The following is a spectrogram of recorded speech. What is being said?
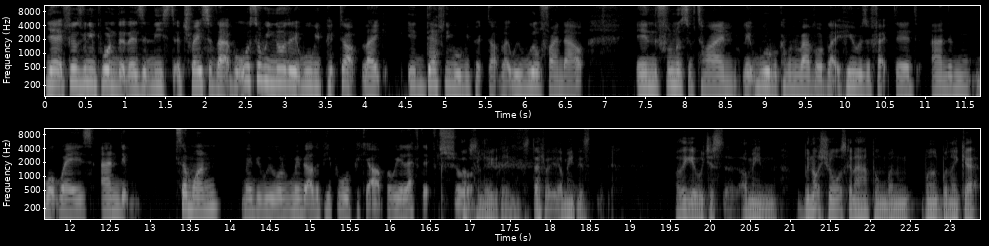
Yeah, it feels really important that there's at least a trace of that, but also we know that it will be picked up. Like it definitely will be picked up. Like we will find out in the fullness of time, it will become unraveled. Like who was affected and in what ways, and it, someone maybe we will, maybe other people will pick it up, but we left it for sure. Absolutely, it's definitely. I mean, it's. I think it would just. I mean, we're not sure what's going to happen when, when when they get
